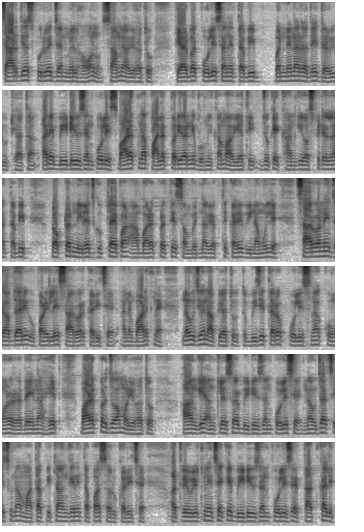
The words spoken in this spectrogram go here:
ચાર દિવસ પૂર્વે જન્મેલ હોવાનું સામે આવ્યું હતું. ત્યારબાદ પોલીસ અને તબીબ બંનેના હૃદય દ્રવી ઉઠ્યા હતા અને બી ડિવિઝન પોલીસ બાળકના પાલક પરિવારની ભૂમિકામાં આવી હતી. જો કે ખાનગી હોસ્પિટલના તબીબ ડોક્ટર નીરજ ગુપ્તાએ પણ આ બાળક પ્રત્યે સંવેદના વ્યક્ત કરી વિનામૂલ્યે સારવારની જવાબદારી ઉપાડી લઈ સારવાર કરી છે અને બાળકને નવજીવન આપ્યું હતું. તો બીજી તરફ પોલીસના કોમળ હૃદયના હેત બાળક પર જોવા મળ્યો હતો. આ અંગે અંકલેશ્વર બી ડિવિઝન પોલીસે નવજાત શિશુના માતા પિતા અંગેની તપાસ શરૂ કરી છે. અત્રે ઉલ્લેખનીય છે કે બી ડિવિઝન પોલીસે તાત્કાલિક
